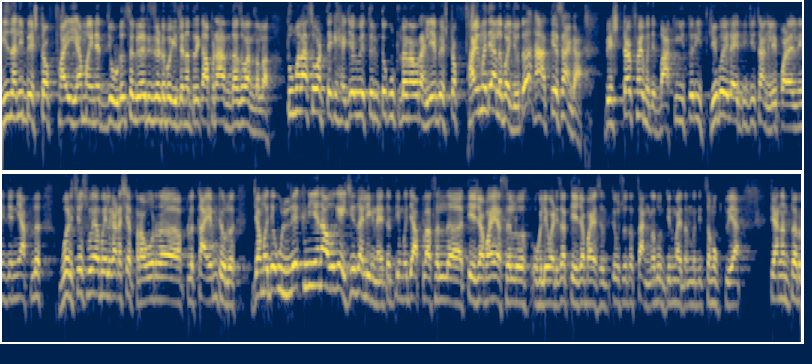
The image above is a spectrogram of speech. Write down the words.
ही झाली बेस्ट ऑफ फाय या महिन्यात जेवढं सगळं रिझल्ट बघितल्यानंतर एक आपला अंदाज बांधला. तुम्हाला असं वाटतं की ह्याच्या व्यतिरिक्त कुठलं नाव राहिले बेस्ट ऑफ फायमध्ये आलं पाहिजे होतं. हा ते सांगा. बेस्ट ऑफ फायमध्ये बाकी इतर इतकी बैल आहेत जी चांगली नाही ज्यांनी आपलं वर्चस्व या बैलगाडा क्षेत्रावर आपलं कायम ठेवलं. ज्यामध्ये उल्लेखनीय नावं घ्यायची झाली की नाही तर ती मध्ये आपला असेल तेजाभाई असेल उगलेवाडीचा तेजाभाई असेल तो सुद्धा चांगला दोन तीन मैदानामध्ये चमकतो या त्यानंतर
